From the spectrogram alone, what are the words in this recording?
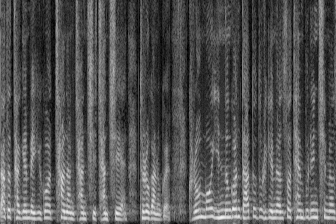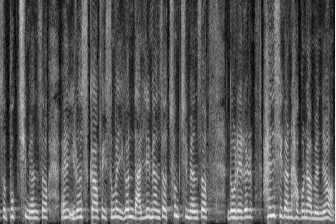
따뜻하게 먹이고 찬양 잔치 잔치에 들어가는 거예요. 그럼 뭐 있는 건 다 두들기면서 탬브린 치면서 북 치면서 에, 이런 스카프 있으면 이건 날리면서 춤 추면서 노래를 한 시간 하고 나면요.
